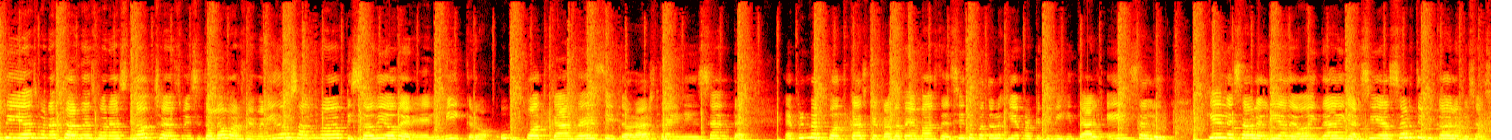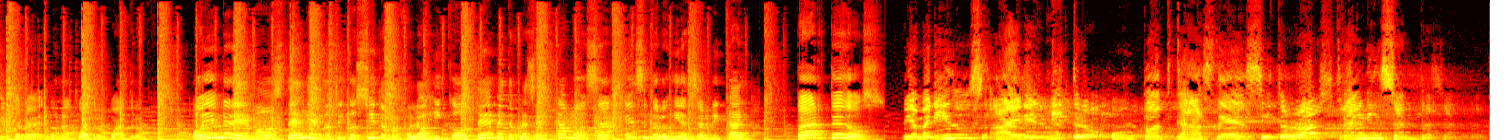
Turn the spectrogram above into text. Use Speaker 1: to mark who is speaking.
Speaker 1: Buenos días, buenas tardes, buenas noches, mis Citolovers. Bienvenidos a un nuevo episodio de El Micro, un podcast de Citolovers Training Center. El primer podcast que trata temas de citopatología y marketing digital en salud. Quien les habla el día de hoy, Dai García, certificado de locución 59144. Hoy hablaremos del diagnóstico citomorfológico de metaplasia escamosa en citología cervical, parte 2. Bienvenidos a En el Micro, un podcast de Citorush Training Center.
